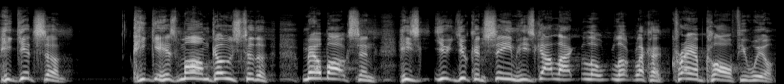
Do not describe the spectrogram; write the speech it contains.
he gets a, he, his mom goes to the mailbox and he's you, you can see him. He's got like look, like a crab claw if you will.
